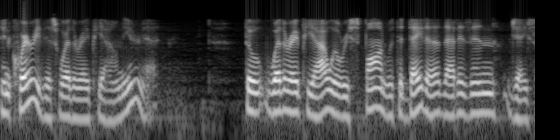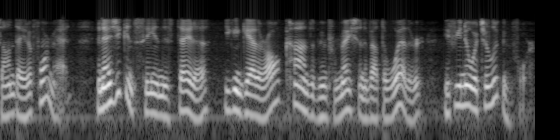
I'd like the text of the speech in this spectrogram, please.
and query this weather API on the internet. The weather API will respond with the data that is in JSON data format. And as you can see in this data, you can gather all kinds of information about the weather if you know what you're looking for.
